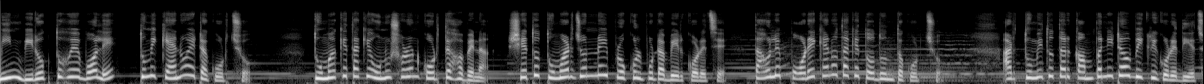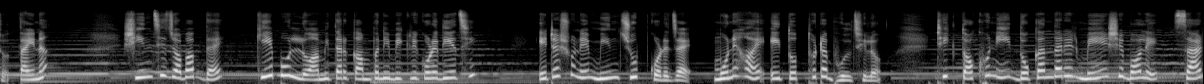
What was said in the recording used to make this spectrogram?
মিন বিরক্ত হয়ে বলে, তুমি কেন এটা করছ? তোমাকে তাকে অনুসরণ করতে হবে না। সে তো তোমার জন্যই প্রকল্পটা বের করেছে। তাহলে পরে কেন তাকে তদন্ত করছ? আর তুমি তো তার কোম্পানিটাও বিক্রি করে দিয়েছ, তাই না? শিনচি জবাব দেয়, কে বলল আমি তার কোম্পানি বিক্রি করে দিয়েছি? এটা শুনে মিন চুপ করে যায়। মনে হয় এই তথ্যটা ভুল ছিল। ঠিক তখনই দোকানদারের মেয়ে এসে বলে, স্যার,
